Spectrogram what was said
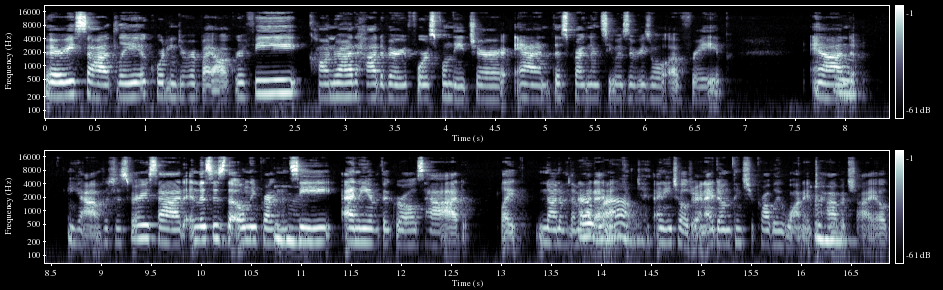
Very sadly, according to her biography, Conrad had a very forceful nature, and this pregnancy was a result of rape. And Oh. yeah, which is very sad. And this is the only mm-hmm. pregnancy any of the girls had. Like none of them Oh, had wow. any any children. I don't think she probably wanted to have a mm-hmm. child.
